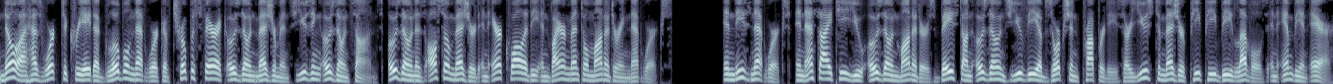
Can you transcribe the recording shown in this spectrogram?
NOAA has worked to create a global network of tropospheric ozone measurements using ozone ozonesondes. Ozone is also measured in air quality environmental monitoring networks. In these networks, in situ ozone monitors based on ozone's UV absorption properties are used to measure ppb levels in ambient air.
